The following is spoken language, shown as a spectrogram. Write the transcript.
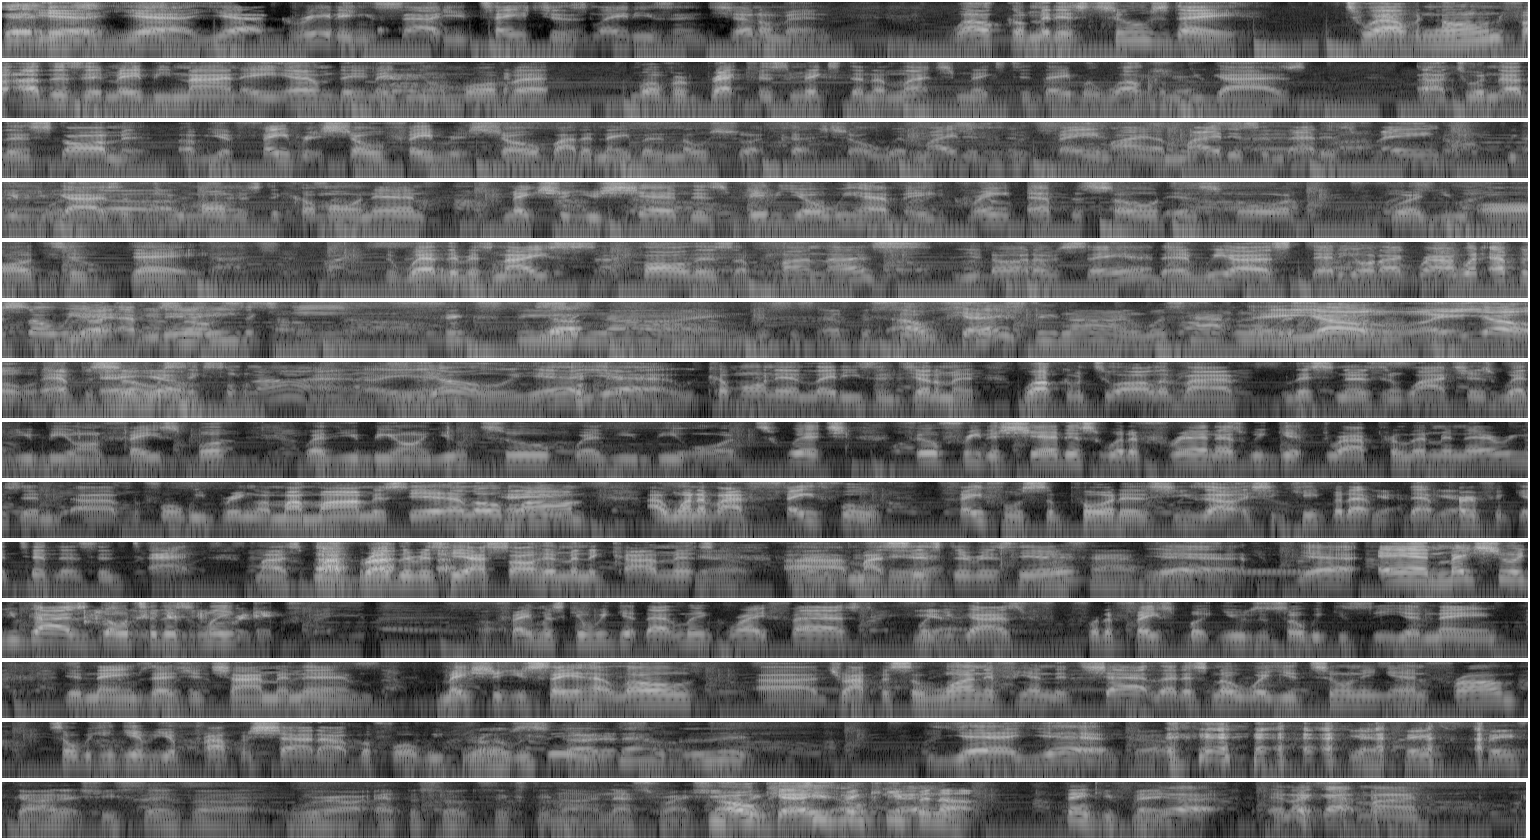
Yeah, yeah, yeah. Greetings, salutations, ladies and gentlemen. Welcome. It is Tuesday, 12 yeah. noon. For others, it may be 9 a.m. They may be on more of a more of a breakfast mix than a lunch mix today. But welcome sure. you guys uh, to another installment of your favorite show, favorite show by the name of the No Shortcut Show with Midas and Fame. I am Midas and that is Fame. We give you guys a few moments to come on in. Make sure you share this video. We have a great episode in store for you all today. The weather is nice. Fall is upon us. You know what I'm saying? And we are steady on our ground. What episode we yeah, on? Episode 60. 69. This is episode okay. 69. What's happening? Hey yo, hey yo, episode hey, yo. 69. Hey yeah. yo, yeah, yeah. Come on in, ladies and gentlemen. Welcome to all of our listeners and watchers, whether you be on Facebook, whether you be on YouTube, whether you be on Twitch. Feel free to share this with a friend as we get through our preliminaries. And uh, before we bring on my mom is here. Hello, hey. mom. I one of our faithful faithful supporters. She's out. She keeping that yeah, that yeah. perfect attendance intact. My my brother is here. I saw him in the comments. Yeah, uh, my is sister is here. Yeah, yeah. And make sure you guys go to this link. Famous, can we get that link right fast for you guys for the Facebook users so we can see your name, your names as you're chiming in. Make sure you say hello. Uh, drop us a one if you're in the chat. Let us know where you're tuning in from so we can give you a proper shout out before we proceed. Well, we started out good. Yeah, yeah. yeah, Faith Faith got it. She says uh we're our episode 69. That's right. She's okay, been, she's been okay. keeping up. Thank you, Faith. Yeah, and I got my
